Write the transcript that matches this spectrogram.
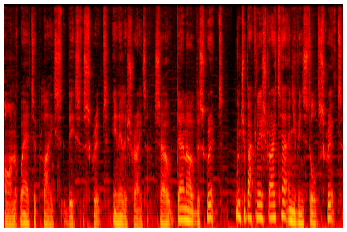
on where to place this script in Illustrator. So download the script once you're back in Illustrator and you've installed the script,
